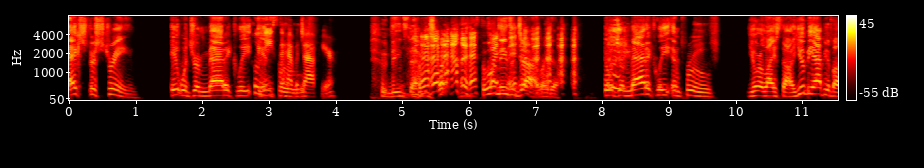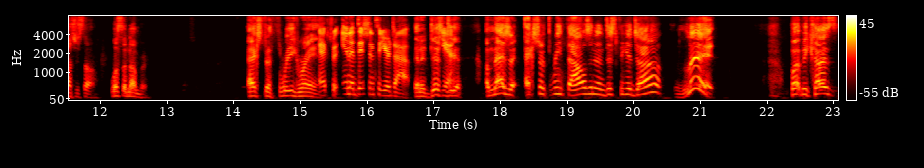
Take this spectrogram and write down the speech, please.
extra stream, it would dramatically improve. Who needs to have a job here? Who needs to have a job? That's the Who needs a job right now? It would dramatically improve your lifestyle. You'd be happy about yourself. What's the number? Extra three grand. Extra in addition to your job. In addition Yeah. to your, imagine extra three thousand in addition to your job. Lit. But because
